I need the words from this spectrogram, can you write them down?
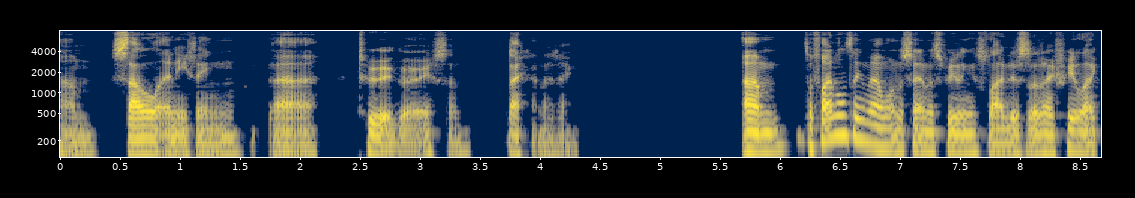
um, sell anything uh, too egregious and that kind of thing. Um, the final thing that I want to say on this feeling slide is that I feel like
